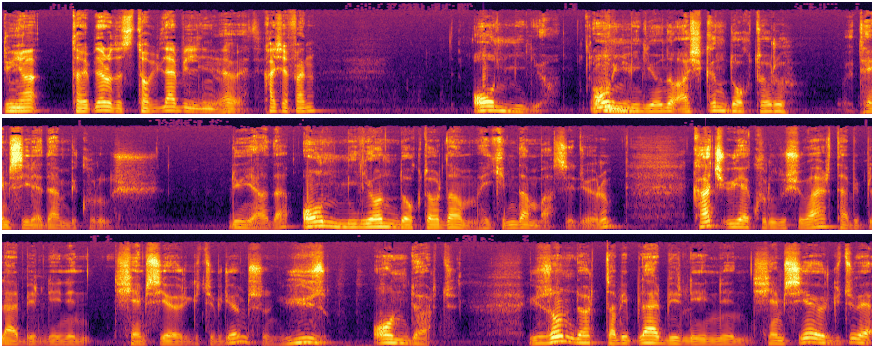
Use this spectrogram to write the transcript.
Dünya Tabipler Odası, Tabipler Birliği'nin evet. kaç efendim? 10 milyon. 10, 10 milyon. milyonu aşkın doktoru temsil eden bir kuruluş. Dünyada 10 milyon doktordan, hekimden bahsediyorum. Kaç üye kuruluşu var Tabipler Birliği'nin şemsiye örgütü biliyor musun? 114. 114 Tabipler Birliği'nin şemsiye örgütü ve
